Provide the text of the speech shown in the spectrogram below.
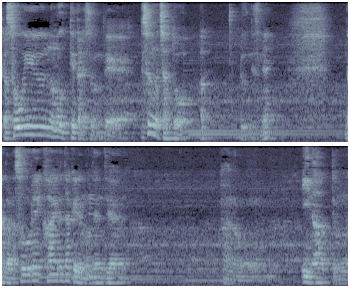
だそういうのも売ってたりするんでそういうのちゃんとあるんですね。だからそれ変えるだけでも全然あのいいなって思う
